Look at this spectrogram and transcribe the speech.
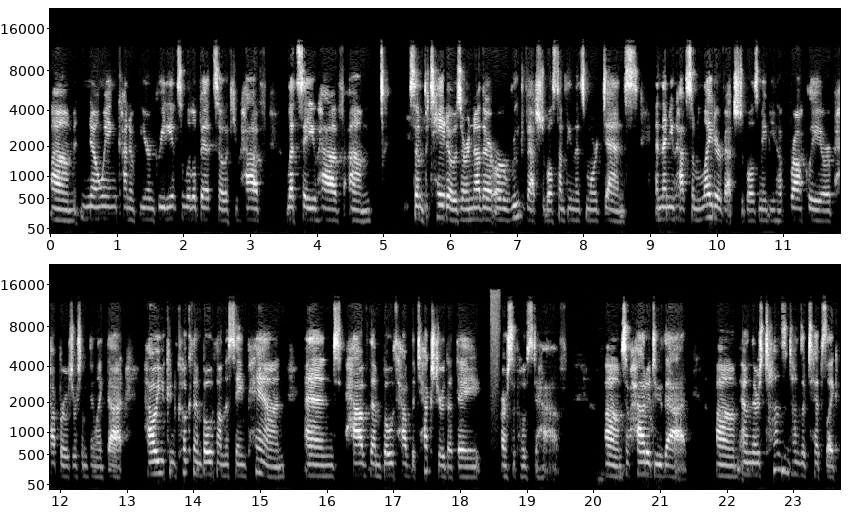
um, knowing kind of your ingredients a little bit. So if you have, let's say you have um, some potatoes or another or a root vegetable, something that's more dense, and then you have some lighter vegetables, maybe you have broccoli or peppers or something like that, how you can cook them both on the same pan and have them both have the texture that they are supposed to have. Um, so how to do that. Um, and there's tons and tons of tips. Like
